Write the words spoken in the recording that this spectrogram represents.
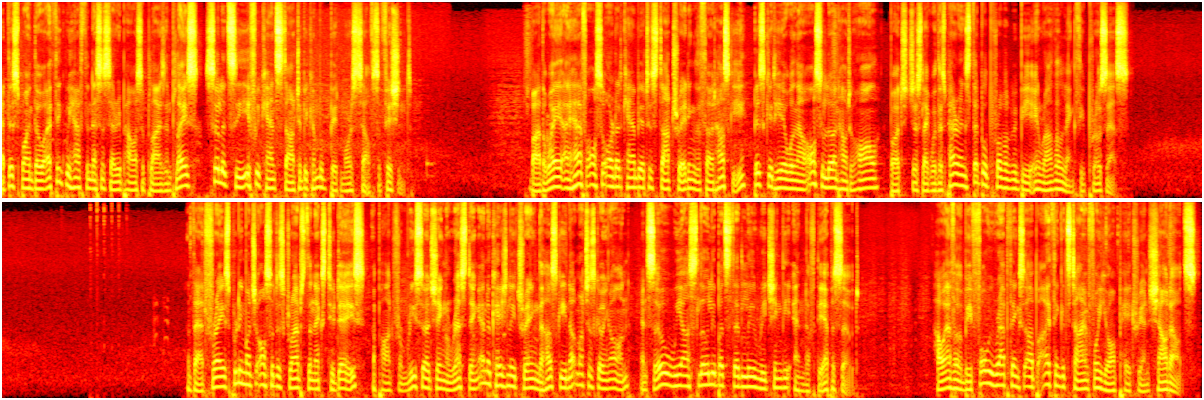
At this point though I think we have the necessary power supplies in place, so let's see if we can't start to become a bit more self-sufficient. By the way, I have also ordered Cambiar to start trading the third husky. Biscuit here will now also learn how to haul, but just like with his parents, that will probably be a rather lengthy process. That phrase pretty much also describes the next two days. Apart from researching, resting and occasionally training the husky, not much is going on, and so we are slowly but steadily reaching the end of the episode. However, before we wrap things up, I think it's time for your Patreon shoutouts.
